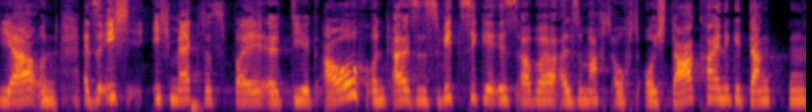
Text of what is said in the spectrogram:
Ja, und also ich, ich merke das bei äh, Dirk auch. Und also das Witzige ist aber, also macht auch euch da keine Gedanken.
